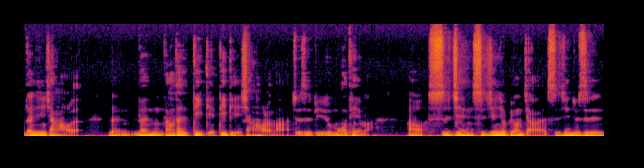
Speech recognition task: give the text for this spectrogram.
人已经想好了，人人，然后再是地点，地点想好了嘛，就是比如摩铁嘛，好，时间时间就不用讲了，时间就是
